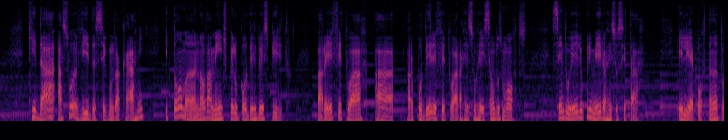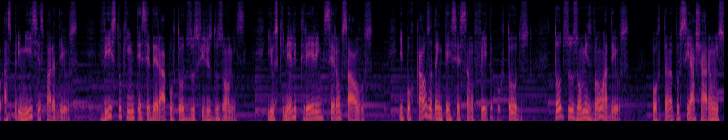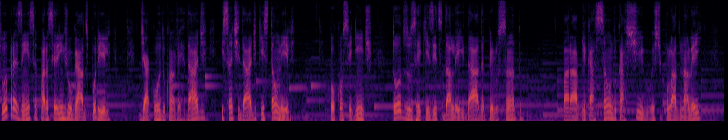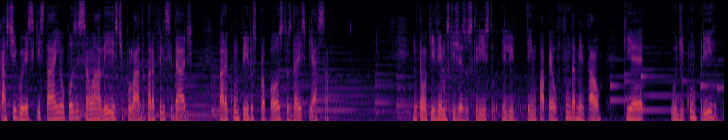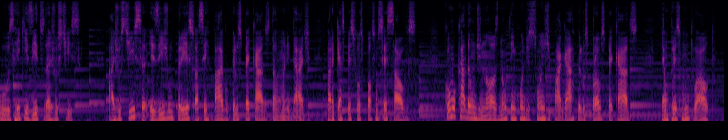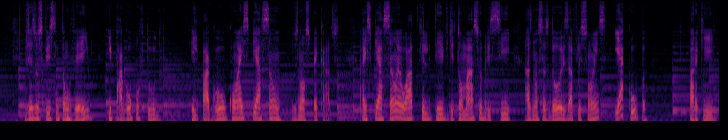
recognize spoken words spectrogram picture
que dá a sua vida segundo a carne e toma novamente pelo poder do Espírito, para efetuar a para poder efetuar a ressurreição dos mortos, sendo ele o primeiro a ressuscitar. Ele é, portanto, as primícias para Deus, visto que intercederá por todos os filhos dos homens e os que nele crerem serão salvos. E por causa da intercessão feita por todos, todos os homens vão a Deus. Portanto, se acharão em sua presença para serem julgados por ele, de acordo com a verdade e santidade que estão nele. Por conseguinte, todos os requisitos da lei dada pelo santo para a aplicação do castigo estipulado na lei, castigo esse que está em oposição à lei estipulada para a felicidade, para cumprir os propósitos da expiação. Então aqui vemos que Jesus Cristo, ele tem um papel fundamental que é o de cumprir os requisitos da justiça. A justiça exige um preço a ser pago pelos pecados da humanidade para que as pessoas possam ser salvas. Como cada um de nós não tem condições de pagar pelos próprios pecados, é um preço muito alto. Jesus Cristo então veio e pagou por tudo ele pagou com a expiação dos nossos pecados. A expiação é o ato que ele teve de tomar sobre si as nossas dores, aflições e a culpa, para que,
